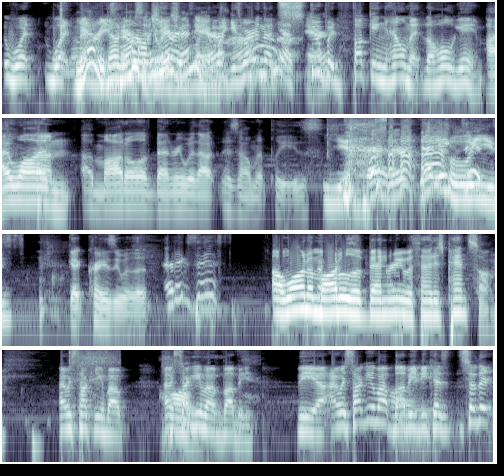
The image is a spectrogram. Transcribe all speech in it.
what what Yeah, we Benrey's don't hair know. situation's Yeah, like. He's wearing that He has hair. stupid fucking helmet the whole game. I want Um, a model of Benrey without his helmet, please. Yeah. there- that. Please. Get crazy with it. That exists. I want a model of Benrey without his pants on. I was talking about I was talking about Bubby. The uh, I was talking about Bubby because so there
